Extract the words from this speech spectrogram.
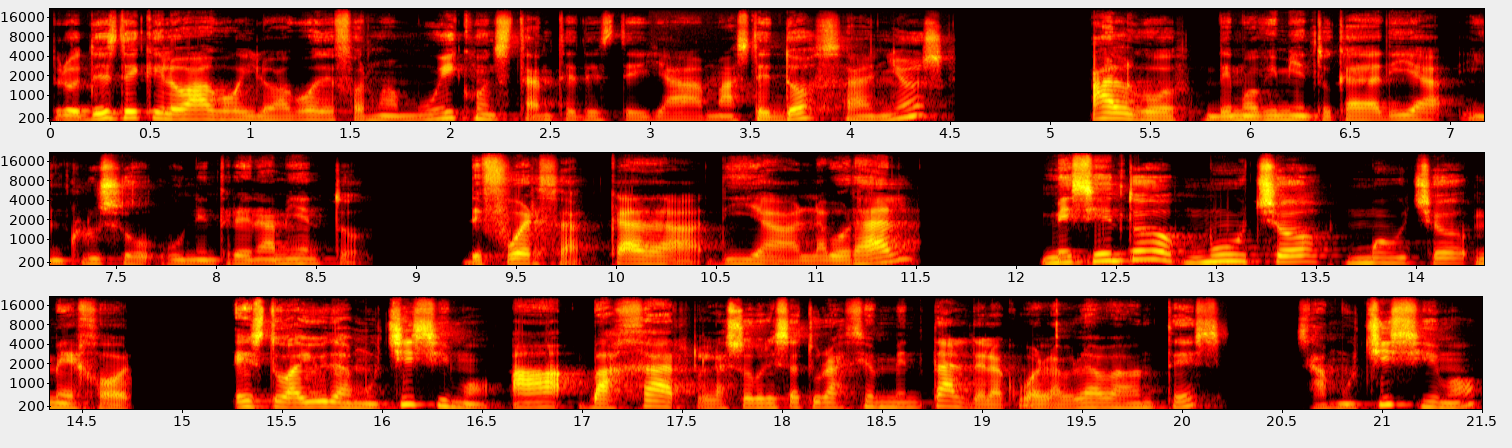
pero desde que lo hago y lo hago de forma muy constante desde ya más de dos años, algo de movimiento cada día, incluso un entrenamiento de fuerza cada día laboral, me siento mucho, mucho mejor. Esto ayuda muchísimo a bajar la sobresaturación mental de la cual hablaba antes, o sea, muchísimo.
